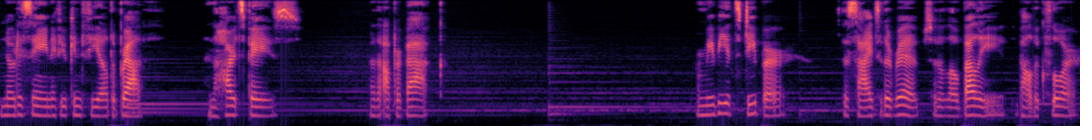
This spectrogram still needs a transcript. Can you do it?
Noticing if you can feel the breath in the heart space or the upper back. Or maybe it's deeper, the sides of the ribs or the low belly, the pelvic floor.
